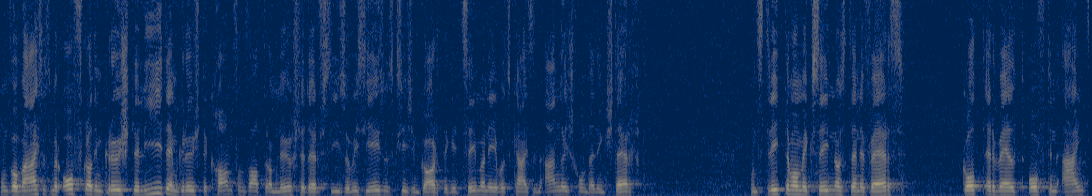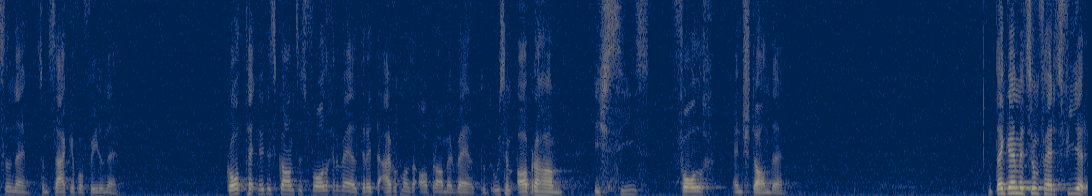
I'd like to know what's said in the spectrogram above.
Und der weiß, dass man oft gerade im größten Leiden, im größten Kampf vom Vater am nächsten darf sein. So wie es Jesus war im Garten Gethsemane, wo es geheißen, ein Engel kommt, hat ihn gestärkt. Und das Dritte, was wir sehen aus diesen Vers, Gott erwählt oft den Einzelnen zum Sagen von vielen. Gott hat nicht das ganze Volk erwählt, er hat einfach mal den Abraham erwählt. Und aus dem Abraham ist sein Volk entstanden. Und dann gehen wir zum Vers 4.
